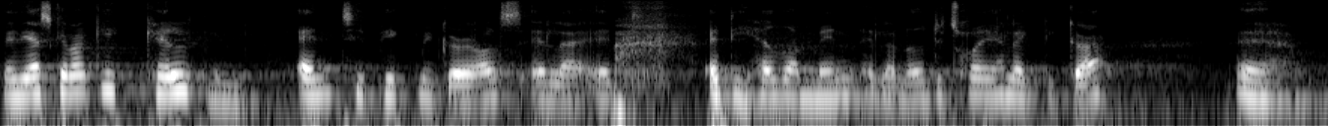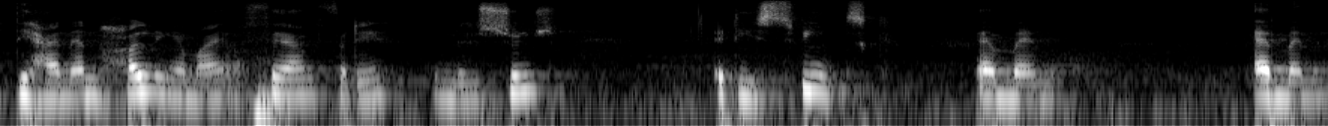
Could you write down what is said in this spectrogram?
Men jeg skal nok ikke kalde dem anti-pick me girls, eller at, at de hader mænd eller noget. Det tror jeg heller ikke, de gør. Øh, de har en anden holdning af mig, og fair for det. Men jeg synes, at det er svinsk, at man, at man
